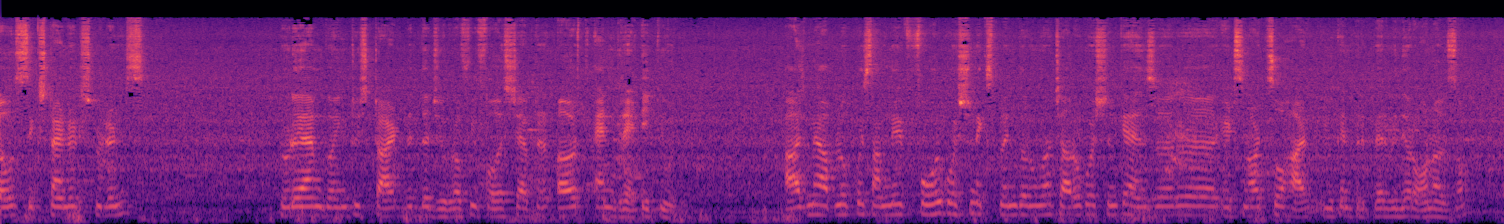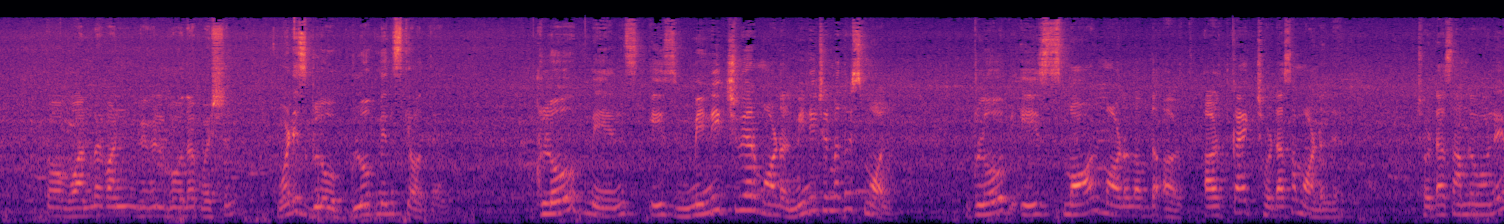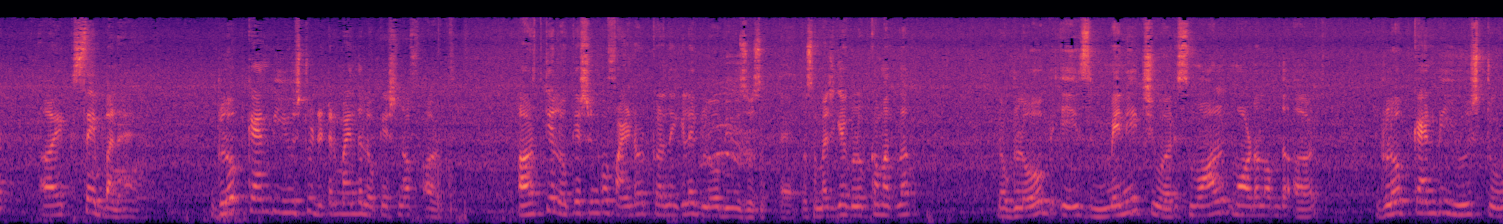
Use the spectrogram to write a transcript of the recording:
Hello, 6th standard students. Today I am going to start with the geography first chapter Earth and Gratitude. आज मैं आप लोग के सामने फोर क्वेश्चन एक्सप्लेन करूँगा। चारों क्वेश्चन के answer it's not so hard you can prepare with your own also तो one by one we will go the question what is globe globe means क्या होता है? Globe means is miniature model miniature मतलब small globe is small model of the earth earth का एक छोटा सा model है। छोटा सा हम लोगों ने एक सेप बनाया है। Globe can be use to determine the location of earth. Earth के लोकेशन को फाइंड आउट करने के लिए ग्लोब यूज़ हो सकता है। तो समझ गया ग्लोब का मतलब? The globe is miniature small model of the earth. Globe can be use to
